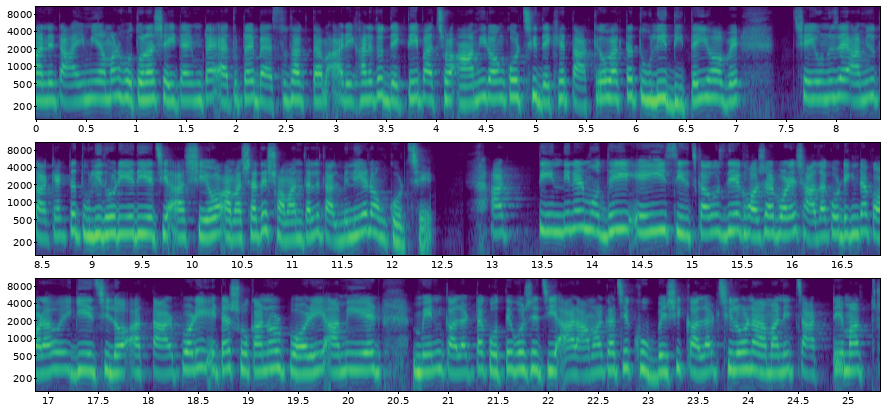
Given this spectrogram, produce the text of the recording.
মানে টাইমই আমার হতো না, সেই টাইমটা এতটাই ব্যস্ত থাকতাম। আর এখানে তো দেখতেই পাচ্ছ, আমি রং করছি দেখে তাকেও একটা তুলি দিতেই হবে। সেই অনুযায়ী আমি তো তাকে একটা তুলি ধরিয়ে দিয়েছি, আর সেও আমার সাথে সমান তালে তাল মিলিয়ে রং করছে। আর তিন দিনের মধ্যেই এই সিরিজ কাগজ দিয়ে ঘষার পরে সাদা কোটিংটা করা হয়ে গিয়েছিল। আর তারপরে এটা শুকানোর পরেই আমি এর মেন কালারটা করতে বসেছি। আর আমার কাছে খুব বেশি কালার ছিল না মানে চারটে মাত্র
